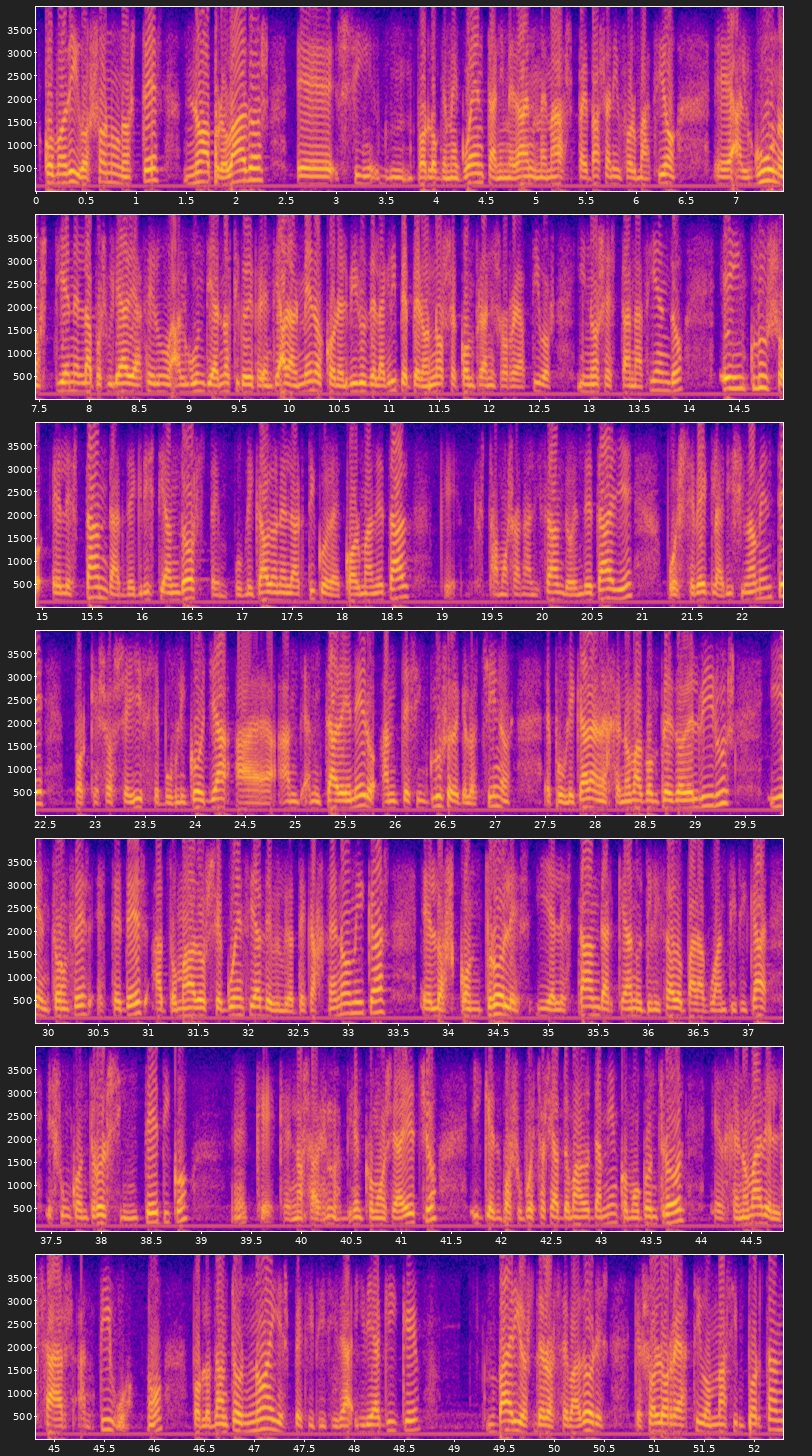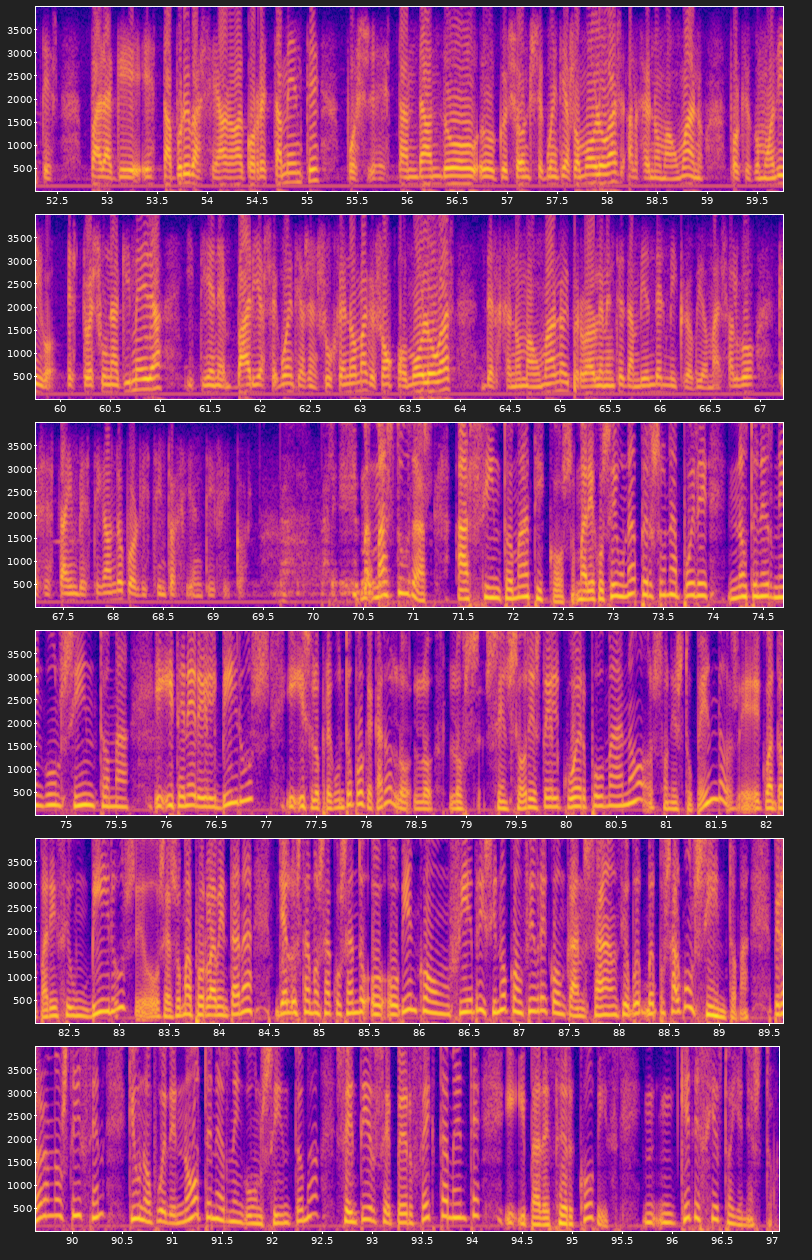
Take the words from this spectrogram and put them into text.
como digo, son unos test no aprobados eh, si, mm, por lo que me cuentan y me dan, me, más, pasan información, eh, algunos tienen la posibilidad de hacer algún diagnóstico diferencial, al menos con el virus de la gripe, pero no se compran esos reactivos y no se están haciendo. E incluso el estándar de Christian Dosten, publicado en el artículo de Corman de Tal, que estamos analizando en detalle, pues se ve clarísimamente, porque eso se, se publicó ya a, mitad de enero, antes incluso de que los chinos eh, publicaran el genoma completo del virus, y entonces este test ha tomado secuencias de bibliotecas genómicas, eh, los controles y el estándar que han utilizado para cuantificar es un control sintético, eh, que, que, no sabemos bien cómo se ha hecho y que por supuesto se ha tomado también como control el genoma del SARS antiguo, ¿no? Por lo tanto no hay especificidad y de aquí que varios de los cebadores, que son los reactivos más importantes para que esta prueba se haga correctamente, pues están dando eh, que son secuencias homólogas al genoma humano, porque como digo, esto es una quimera y tiene varias secuencias en su genoma que son homólogas del genoma humano y probablemente también del microbioma. Es algo que se está investigando por distintos científicos. Más dudas, asintomáticos. María José, ¿una persona puede no tener ningún síntoma y, tener el virus? Y, se lo pregunto porque, claro, los sensores del cuerpo humano son estupendos. Eh, cuando aparece un virus eh, o se asoma por la ventana, ya lo estamos acusando o, bien con fiebre, y si no con fiebre, con cansancio, pues, pues algún síntoma. Pero ahora nos dicen que uno puede no tener ningún síntoma, sentirse perfectamente y, y padecer COVID. Mm, mm, ¿Qué de cierto hay en esto?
